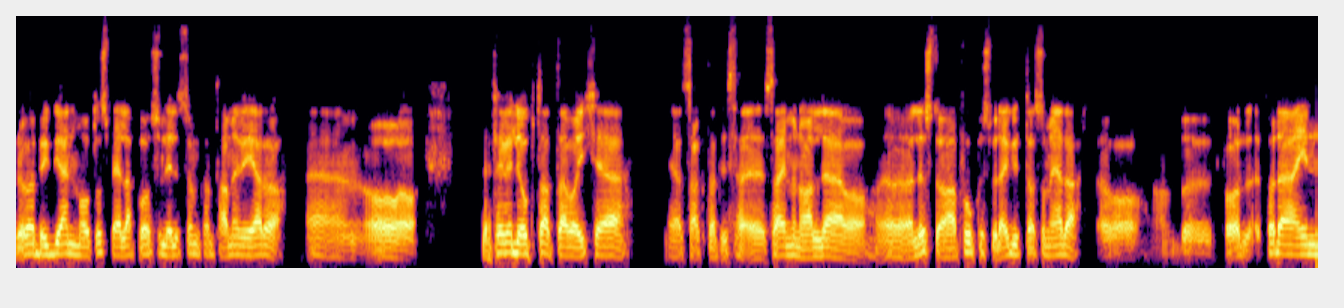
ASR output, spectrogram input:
prøve å bygge en måte å spille på så Lillestrøm kan ta med videre. og Derfor er jeg veldig opptatt av å ikke jeg har sagt at Simon og alle og, og har lyst til å ha fokus på de gutta som er der. og Få det inn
